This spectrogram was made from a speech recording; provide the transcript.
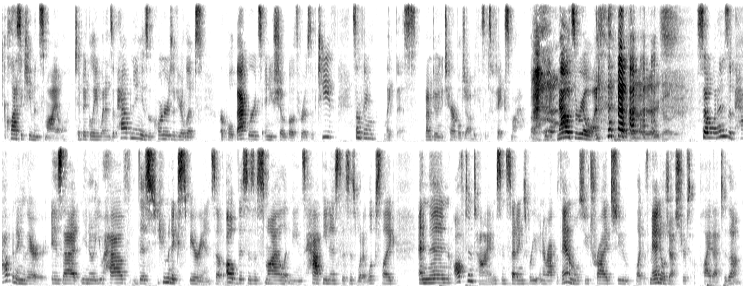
classic human smile. Typically, what ends up happening is the corners of your lips are pulled backwards and you show both rows of teeth, something like this. But I'm doing a terrible job because it's a fake smile. But, you know, now it's a real one. yeah, there you go. Yeah. So what ends up happening there is that, you know, you have this human experience of, oh, this is a smile, it means happiness, this is what it looks like. And then oftentimes in settings where you interact with animals, you try to, like with manual gestures, apply that to them.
